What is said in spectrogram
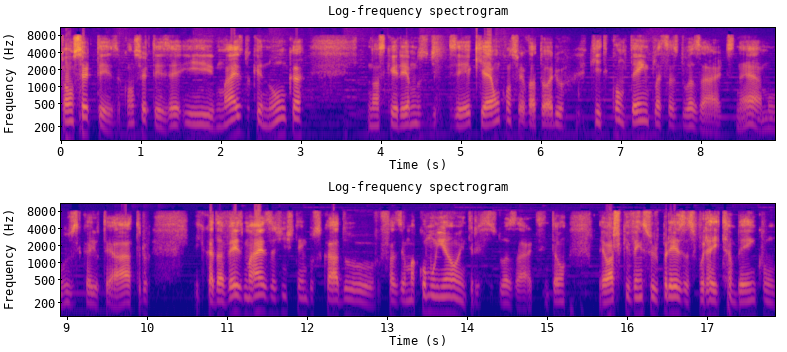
Com certeza, com certeza. E mais do que nunca, nós queremos dizer que é um conservatório que contempla essas duas artes, né, a música e o teatro, e cada vez mais a gente tem buscado fazer uma comunhão entre essas duas artes. Então, eu acho que vem surpresas por aí também com,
